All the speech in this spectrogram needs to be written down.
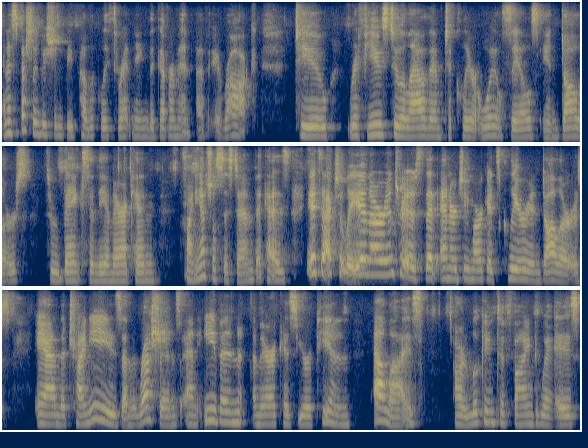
And especially, we shouldn't be publicly threatening the government of Iraq to refuse to allow them to clear oil sales in dollars through banks in the American financial system because it's actually in our interest that energy markets clear in dollars. And the Chinese and the Russians and even America's European allies are looking to find ways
